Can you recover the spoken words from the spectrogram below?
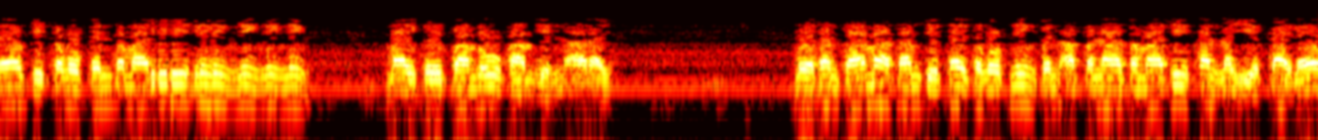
แล้วจิตสงบเป็นสมาธินิ่งนิ่งนิ่งนิ่งไม่เกิดความรู้ความเห็นอะไร เมื่อท่านสามารถทำจิตให้สงบนิ่งเป็นอัปปนาสมาธิขั้นละเอียดได้แล้ว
